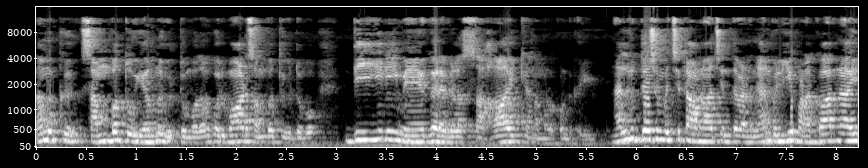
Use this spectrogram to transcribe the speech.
നമുക്ക് സമ്പത്ത് ഉയർന്നു കിട്ടുമ്പോൾ നമുക്ക് ഒരുപാട് സമ്പത്ത് കിട്ടുമ്പോൾ ദീനി മേഖലകളെ സഹായിക്കാൻ നമ്മളെ കൊണ്ട് കഴിയും. നല്ല ഉദ്ദേശം വെച്ചിട്ടാണ് ആ ചിന്ത വേണം ഞാൻ വലിയ പണക്കാരനായി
